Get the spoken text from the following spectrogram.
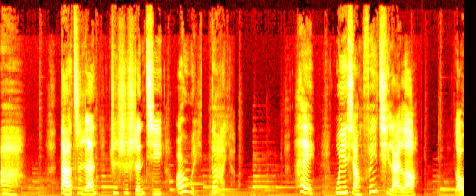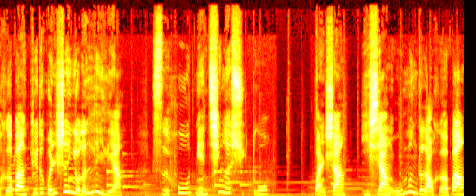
啊，大自然真是神奇而伟大呀！嘿，我也想飞起来了。老河蚌觉得浑身有了力量，似乎年轻了许多。晚上，一向无梦的老河蚌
